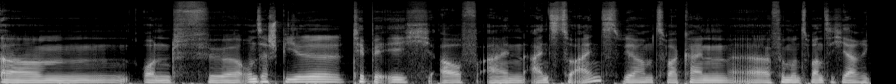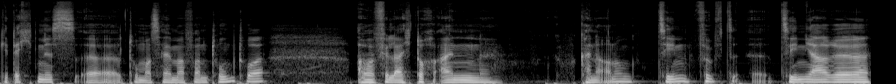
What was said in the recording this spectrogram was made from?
Ähm, und für unser Spiel tippe ich auf ein 1 zu 1. Wir haben zwar kein äh, 25 Jahre Gedächtnis, äh, Thomas Helmer Phantomtor, aber vielleicht doch ein, keine Ahnung, 10, 15, äh, 10 Jahre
